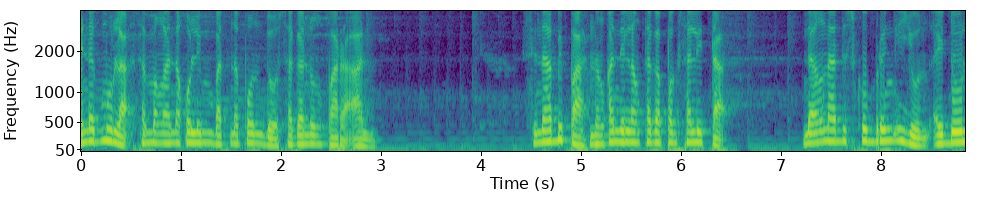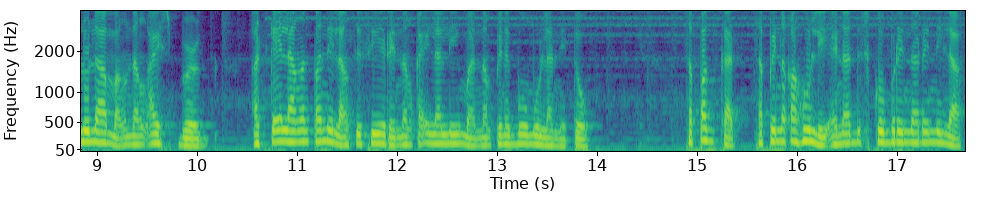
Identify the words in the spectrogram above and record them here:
ay nagmula sa mga nakulimbat na pondo sa ganong paraan. Sinabi pa ng kanilang tagapagsalita na ang nadiskubring iyon ay dulo lamang ng iceberg at kailangan pa nilang sisirin ang kailaliman ng pinagmumulan nito. Sapagkat sa pinakahuli ay nadiskubre na rin nila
